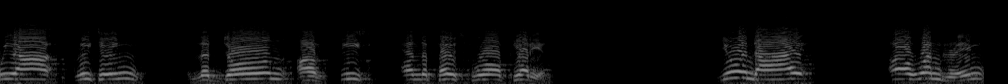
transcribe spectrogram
we are greeting the dawn of peace and the post-war period. You and I are wondering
